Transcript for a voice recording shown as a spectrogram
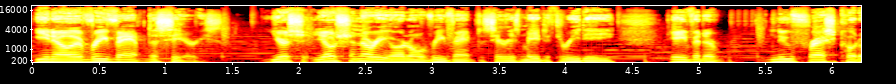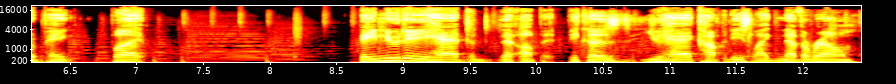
you know, it revamped the series. Yoshinori Ono revamped the series, made it 3D, gave it a new fresh coat of paint, but they knew they had to, to up it because you had companies like NetherRealm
